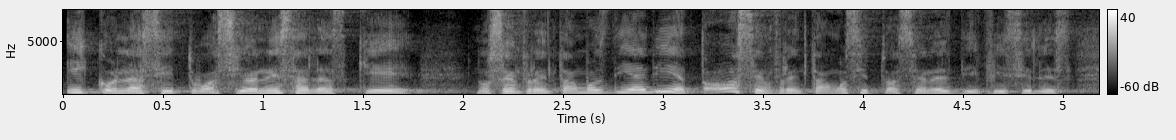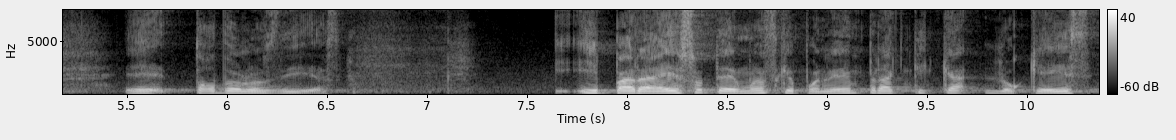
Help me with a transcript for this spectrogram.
y con las situaciones a las que nos enfrentamos día a día. Todos enfrentamos situaciones difíciles eh, todos los días. Y para eso tenemos que poner en práctica lo que es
